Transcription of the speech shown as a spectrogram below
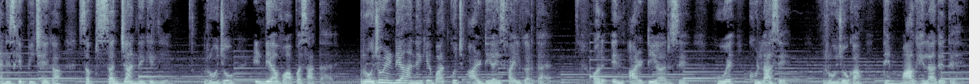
एंड इसके पीछे का सब सच जानने के लिए रोजो इंडिया वापस आता है। रोजो इंडिया आने के बाद कुछ आर फ़ाइल करता है और इन आर से हुए खुलासे रोजो का दिमाग हिला देते हैं।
